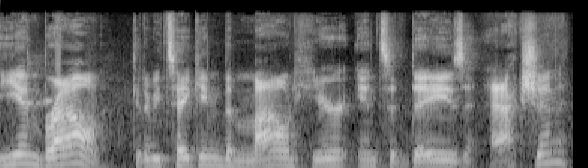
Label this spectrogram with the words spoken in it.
Ian Brown going to be taking the mound here in today's action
